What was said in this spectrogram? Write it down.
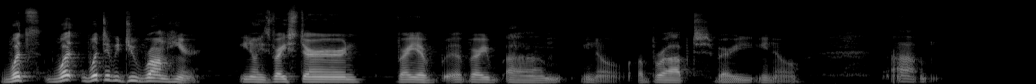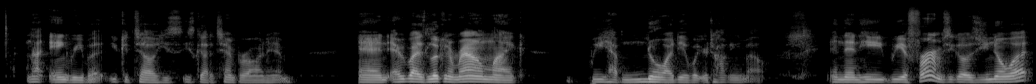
What's what what did we do wrong here? You know he's very stern very uh, very um you know abrupt very you know um not angry but you could tell he's he's got a temper on him. And everybody's looking around like we have no idea what you're talking about. And then he reaffirms he goes you know what?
